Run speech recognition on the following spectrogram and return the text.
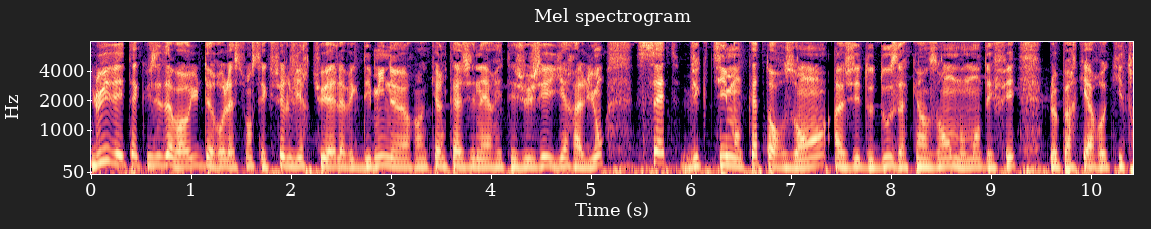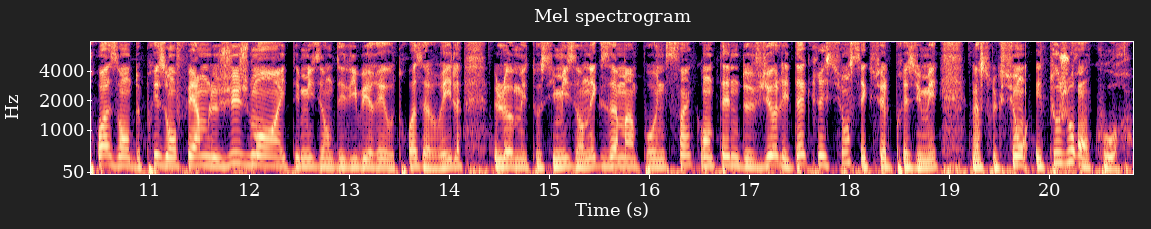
Lui, il est accusé d'avoir eu des relations sexuelles virtuelles avec des mineurs. Un quinquagénaire était jugé hier à Lyon. Sept victimes en 14 ans, âgées de 12 à 15 ans au moment des faits. Le parquet a requis trois ans de prison ferme. Le jugement a été mis en délibéré au 3 avril. L'homme est aussi mis en examen pour une cinquantaine de viols et d'agressions sexuelles présumées. L'instruction est toujours en cours.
